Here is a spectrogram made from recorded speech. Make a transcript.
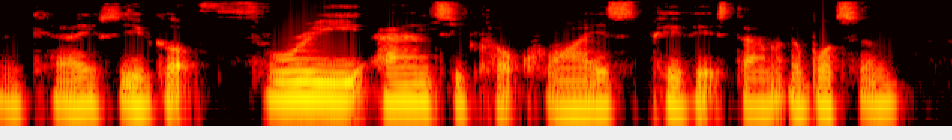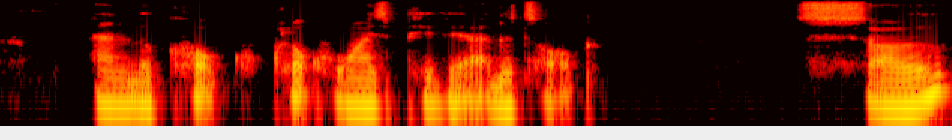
Okay, so you've got three anti-clockwise pivots down at the bottom and the clockwise pivot at the top. So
